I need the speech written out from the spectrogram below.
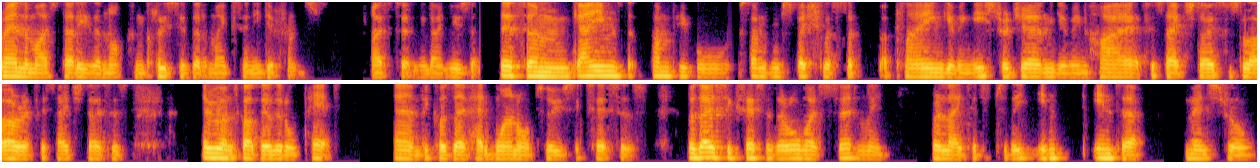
randomized studies are not conclusive that it makes any difference. I certainly don't use it. There's some games that some people, some specialists are, are playing, giving estrogen, giving higher FSH doses, lower FSH doses everyone's got their little pet um, because they've had one or two successes. But those successes are almost certainly related to the in, intermenstrual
